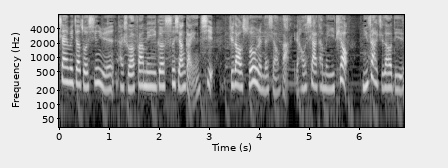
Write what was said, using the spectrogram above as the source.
下一位叫做星云，他说发明一个思想感应器。知道所有人的想法，然后吓他们一跳。你咋知道的？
